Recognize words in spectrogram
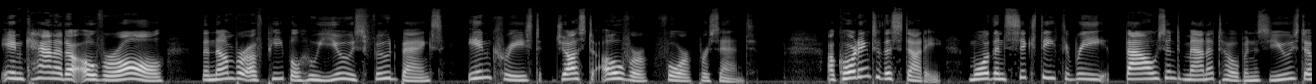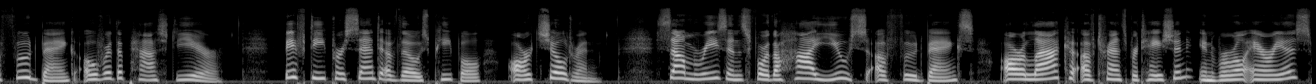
In Canada overall, the number of people who use food banks increased just over 4%. According to the study, more than 63,000 Manitobans used a food bank over the past year. 50% of those people are children. Some reasons for the high use of food banks are lack of transportation in rural areas,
